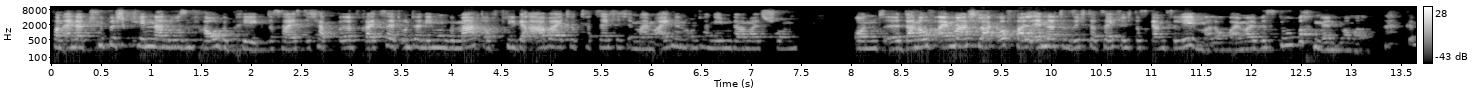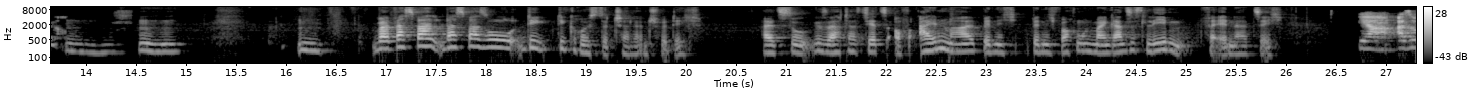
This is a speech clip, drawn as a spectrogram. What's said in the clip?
von einer typisch kinderlosen Frau geprägt. Das heißt, ich habe äh, Freizeitunternehmungen gemacht, auch viel gearbeitet, tatsächlich in meinem eigenen Unternehmen damals schon. Und äh, dann auf einmal, Schlag auf Fall, änderte sich tatsächlich das ganze Leben, weil auf einmal bist du Wochenendmama. Genau. Mhm. Mhm. Mhm. Was war, was war so die, die größte Challenge für dich, als du gesagt hast, jetzt auf einmal bin ich, bin ich Wochen und mein ganzes Leben verändert sich? Ja, also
